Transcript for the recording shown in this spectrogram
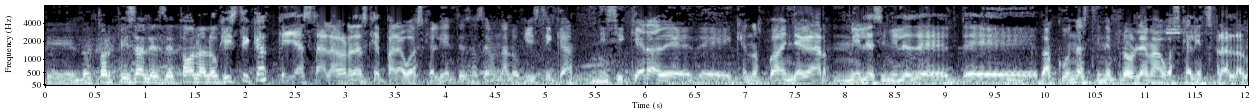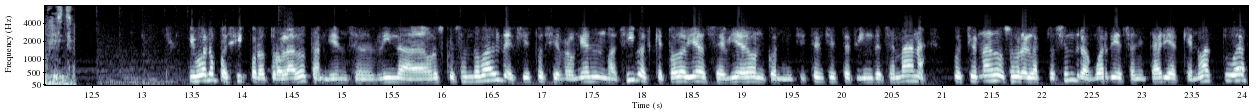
que el doctor Pisa les dé toda la logística. Que ya está. La verdad es que para Aguascalientes hacer una logística ni siquiera de, de que nos puedan llegar miles y miles de, de vacunas tiene problema Aguascalientes para la la logística. Y bueno, pues sí, por otro lado, también se deslinda Orozco Sandoval de fiestas y reuniones masivas que todavía se vieron con insistencia este fin de semana. Cuestionado sobre la actuación de la Guardia Sanitaria que no actúa,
